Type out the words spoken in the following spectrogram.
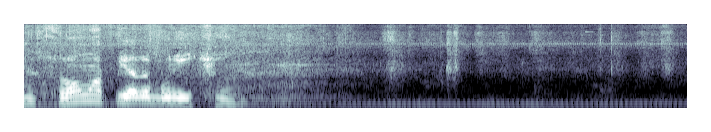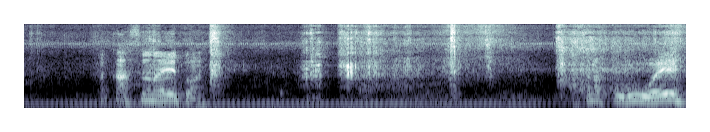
É só uma pedra bonitinha. Tá caçando aí, Tony? Caçando a perua aí?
